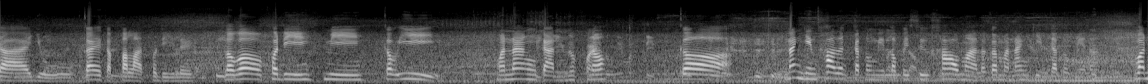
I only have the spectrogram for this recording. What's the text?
จะอยู่ใกล้กับตลาดพอดีเลย แล้วก็พอดีมีเก้าอี้มานั่งกันถ้าไฟเนาะตรงนี้มันติดก็นั่งกินข้าวกันตรงนี้เราไปซื้อข้าวมา แล้วก็มานั่งกินกันตรงนี้นะวัน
